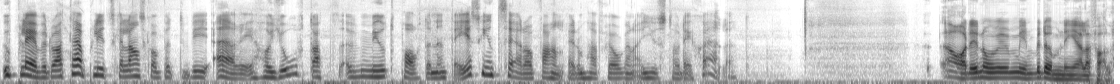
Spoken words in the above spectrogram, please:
Upplever du att det här politiska landskapet vi är i har gjort att motparten inte är så intresserad av att förhandla i de här frågorna just av det skälet? Ja, det är nog min bedömning i alla fall.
